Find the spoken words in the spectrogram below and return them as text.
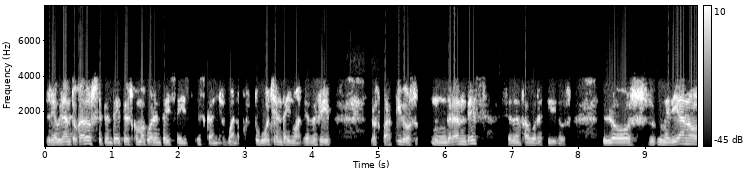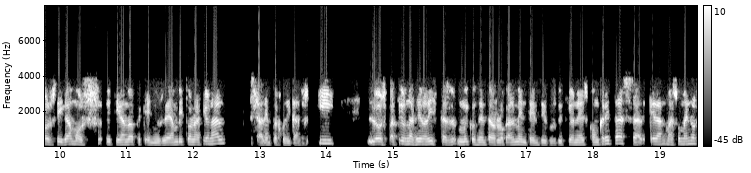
Le habrían tocado 73,46 escaños. Bueno, pues tuvo 89. Es decir, los partidos grandes se ven favorecidos. Los medianos, digamos, tirando a pequeños de ámbito nacional, salen perjudicados. Y los partidos nacionalistas muy concentrados localmente en circunscripciones concretas quedan más o menos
